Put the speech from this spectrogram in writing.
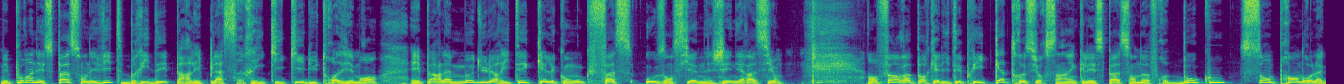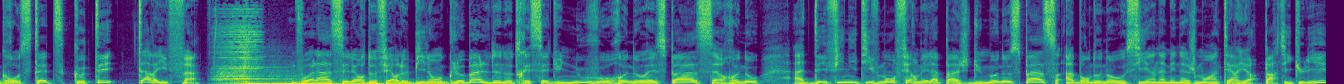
mais pour un espace, on est vite bridé par les places rikiki du troisième rang et par la mode quelconque face aux anciennes générations. Enfin, rapport qualité-prix 4 sur 5, l'espace en offre beaucoup sans prendre la grosse tête côté tarif. Voilà, c'est l'heure de faire le bilan global de notre essai du nouveau Renault Espace. Renault a définitivement fermé la page du monospace, abandonnant aussi un aménagement intérieur particulier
